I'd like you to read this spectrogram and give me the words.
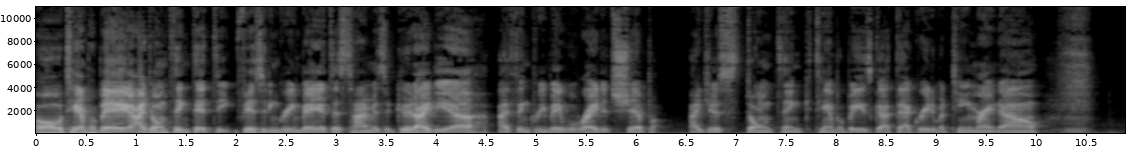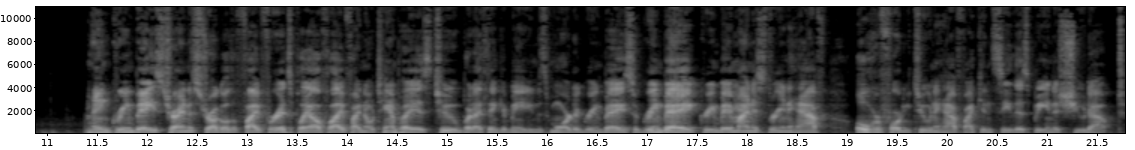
Oh, Tampa Bay, I don't think that visiting Green Bay at this time is a good idea. I think Green Bay will right its ship. I just don't think Tampa Bay's got that great of a team right now. And Green Bay's trying to struggle to fight for its playoff life. I know Tampa is too, but I think it means more to Green Bay. So Green Bay, Green Bay minus three and a half, over 42 and a half. I can see this being a shootout.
